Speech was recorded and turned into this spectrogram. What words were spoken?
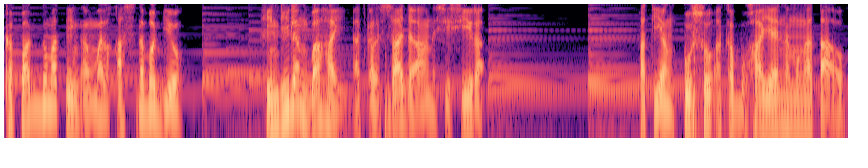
Kapag dumating ang malakas na bagyo, hindi lang bahay at kalsada ang nasisira, pati ang puso at kabuhayan ng mga tao.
